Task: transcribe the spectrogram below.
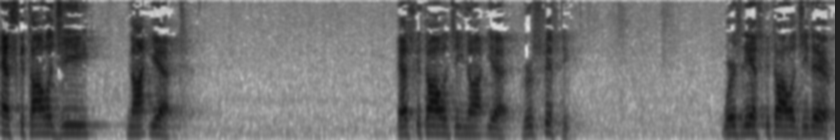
eschatology, not yet. Eschatology, not yet. Verse 50. Where's the eschatology there?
